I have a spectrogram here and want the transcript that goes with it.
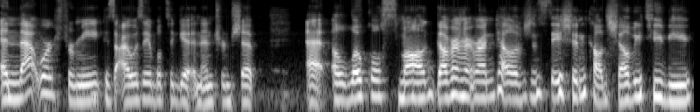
And that worked for me because I was able to get an internship at a local small government run television station called Shelby TV.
